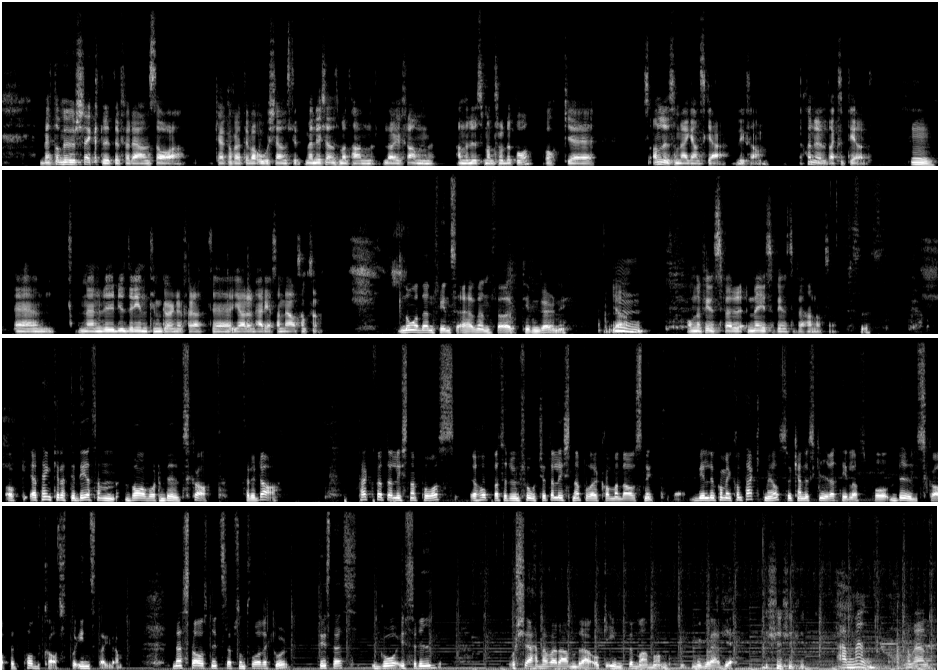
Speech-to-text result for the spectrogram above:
bett om ursäkt lite för det han sa, kanske för att det var okänsligt, men det känns som att han la fram analys som han trodde på och eh, analys som är ganska liksom, generellt accepterad. Mm. Eh, men vi bjuder in Tim Gurner för att eh, göra den här resan med oss också. Nåden finns även för Tim Gurney. Ja. Mm. Om den finns för mig så finns det för han också. Precis. Och jag tänker att det är det som var vårt budskap för idag. Tack för att du har lyssnat på oss. Jag hoppas att du vill fortsätta lyssna på våra kommande avsnitt. Vill du komma i kontakt med oss så kan du skriva till oss på budskapet podcast på Instagram. Nästa avsnitt släpps om två veckor. Tills dess, gå i frid och tjäna varandra och inte mammon med glädje. Amen. Amen.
